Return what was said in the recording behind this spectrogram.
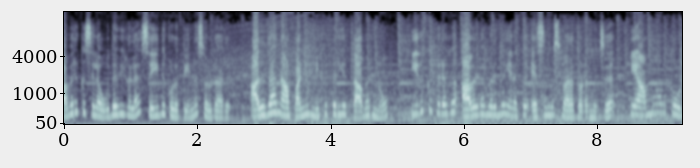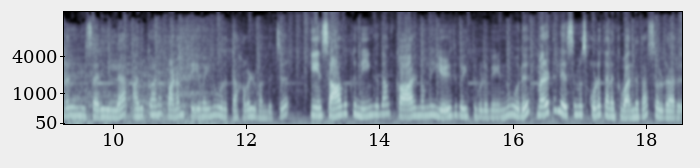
அவருக்கு சில உதவிகளை செய்து கொடுத்தேன்னு சொல்றாரு. அதுதான் நான் பண்ண மிகப்பெரிய தவறுனும் இதுக்கு பிறகு அவரிடமிருந்து எனக்கு எஸ்எம்எஸ் வர தொடங்குச்சு. என் அம்மாவுக்கு உடல்நிலை சரியில்லை அதுக்கான பணம் தேவைன்னு ஒரு தகவல் வந்துச்சு. என் சாவுக்கு நீங்க தான் காரணம்னு எழுதி வைத்து விடுவேன்னு ஒரு மிரட்டல் எஸ்எம்எஸ் கூட தனக்கு வந்ததா சொல்றாரு.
